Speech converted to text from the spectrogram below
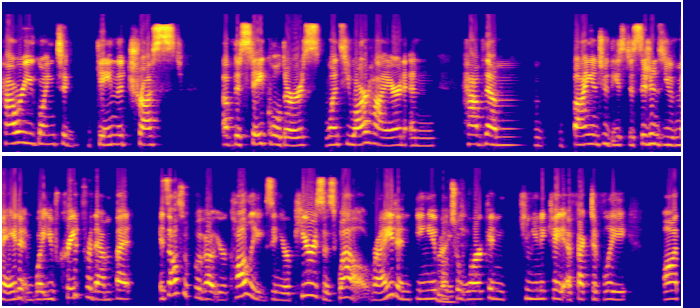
how are you going to gain the trust of the stakeholders once you are hired and have them buy into these decisions you've made and what you've created for them. But it's also about your colleagues and your peers as well right? And being able right. to work and communicate effectively on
